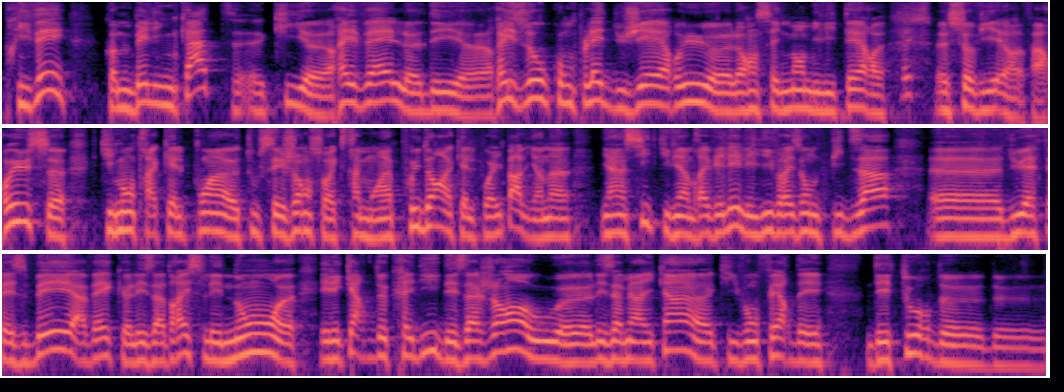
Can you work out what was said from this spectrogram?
privées comme Bellingcat, euh, qui euh, révèle des euh, réseaux complets du GRU, le renseignement militaire soviétique, enfin russe, qui montre à quel point tous ces gens sont extrêmement imprudents, à quel point ils parlent. Il y en a, il y a un site qui vient de révéler les livraisons de pizza du FSB avec les adresses, les noms et les cartes de crédit des agents ou les Américains qui vont faire des, des tours de, de,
